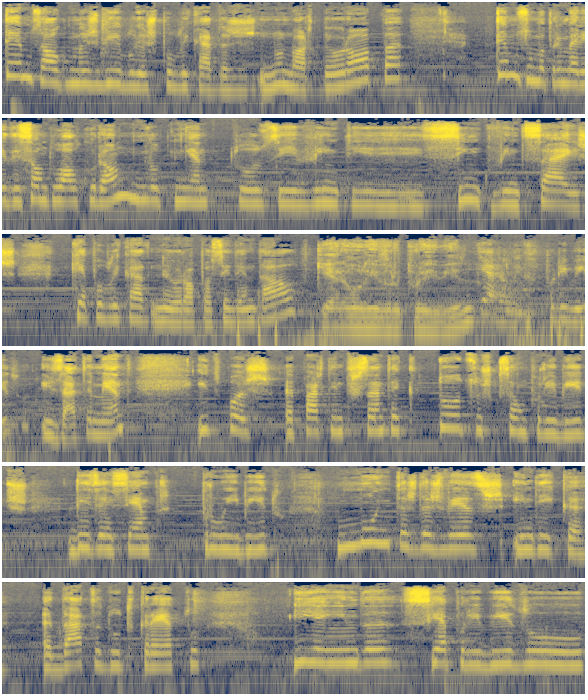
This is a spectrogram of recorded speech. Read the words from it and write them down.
Temos algumas Bíblias publicadas no norte da Europa. Temos uma primeira edição do Alcorão, de 1525-26, que é publicado na Europa Ocidental. Que era um livro proibido? Que era um livro proibido, exatamente. E depois, a parte interessante é que todos os que são proibidos dizem sempre proibido. Muitas das vezes indica a data do decreto e ainda se é proibido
